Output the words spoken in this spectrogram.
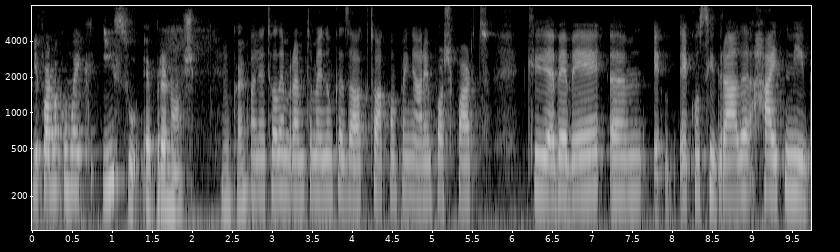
e a forma como é que isso é para nós. Okay? Olha, estou a lembrar-me também de um casal que estou a acompanhar em pós-parto que a bebê um, é, é, considerada high need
